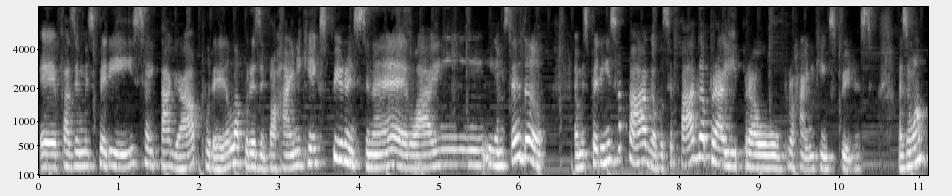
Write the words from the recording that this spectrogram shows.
é, fazer uma experiência e pagar por ela. Por exemplo, a Heineken Experience, né, lá em, em Amsterdã. É uma experiência paga. Você paga para ir para o Heineken Experience, mas é uma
